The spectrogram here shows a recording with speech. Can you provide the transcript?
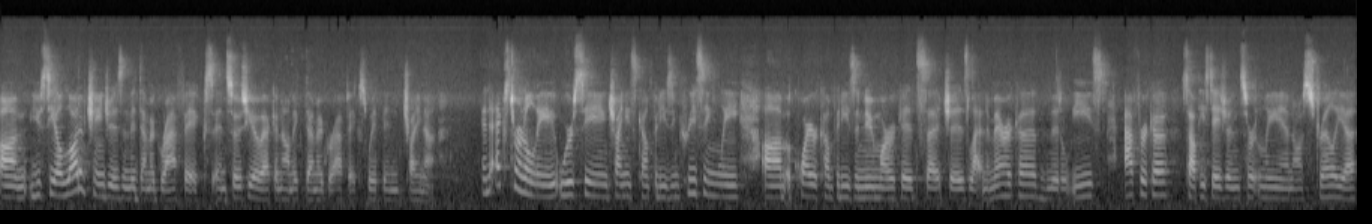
um, you see a lot of changes in the demographics and socioeconomic demographics within China. And externally, we're seeing Chinese companies increasingly um, acquire companies in new markets such as Latin America, the Middle East, Africa, Southeast Asia, and certainly in Australia.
